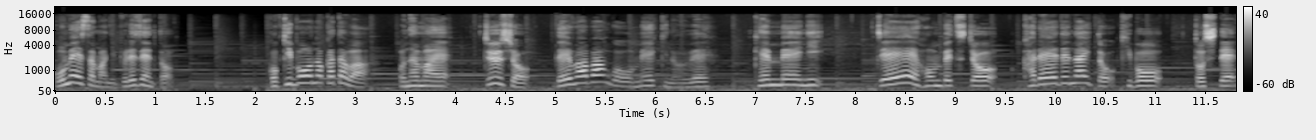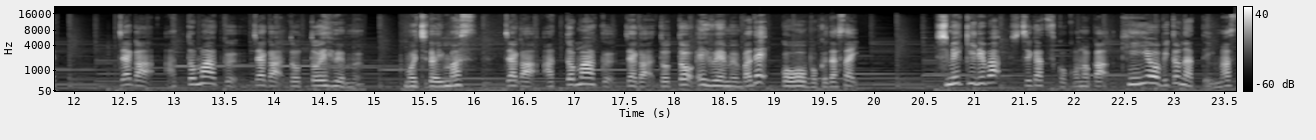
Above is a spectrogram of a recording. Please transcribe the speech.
5名様にプレゼント。ご希望の方はお名前住所電話番号を明記の上懸命に JA 本別町カレーでないと希望としてジャガアットマークジャガドット FM もう一度言います。ジャガアットマークジャガドット FM までご応募ください。締め切りは7月9日金曜日となっています。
